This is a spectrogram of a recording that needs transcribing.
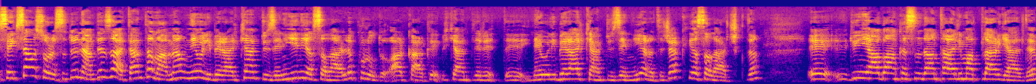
80 e, sonrası dönemde zaten tamamen neoliberal kent düzeni yeni yasalarla kuruldu. Arka arka kentleri e, neoliberal kent düzenini yaratacak yasalar çıktı. Dünya Bankası'ndan talimatlar geldi.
